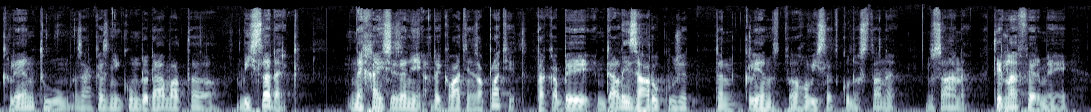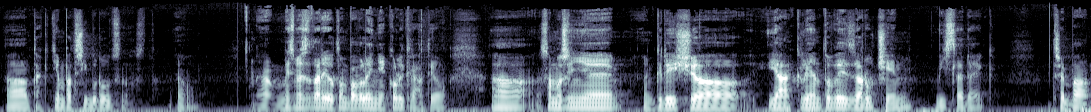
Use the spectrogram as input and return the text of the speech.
klientům, zákazníkům dodávat eh, výsledek, nechají si za něj adekvátně zaplatit, tak aby dali záruku, že ten klient toho výsledku dostane, dosáhne. Tyhle firmy, tak těm patří budoucnost. Jo? My jsme se tady o tom bavili několikrát. Jo? Samozřejmě, když já klientovi zaručím výsledek, třeba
